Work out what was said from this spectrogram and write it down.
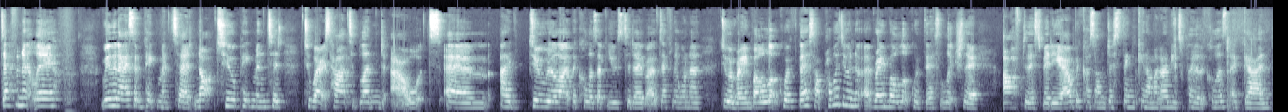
Definitely really nice and pigmented, not too pigmented to where it's hard to blend out. Um, I do really like the colours I've used today, but I definitely want to do a rainbow look with this. I'll probably do a, a rainbow look with this literally after this video because I'm just thinking, oh my god, I need to play with the colours again.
